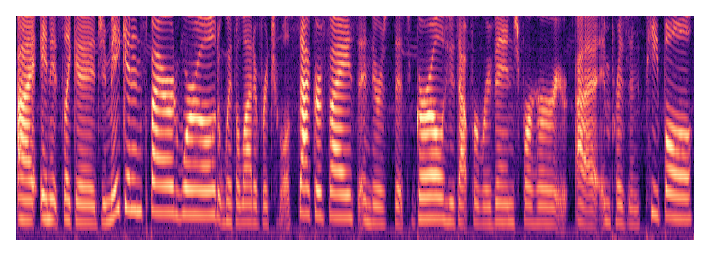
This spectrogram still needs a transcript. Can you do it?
Uh, and it's like a Jamaican inspired world with a lot of ritual sacrifice. And there's this girl who's out for revenge for her uh, imprisoned people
